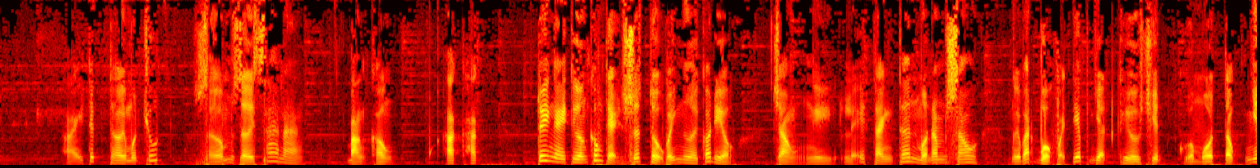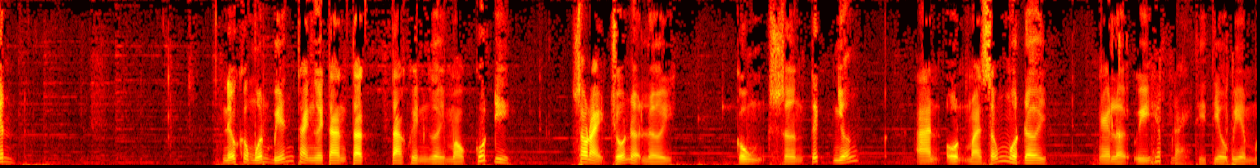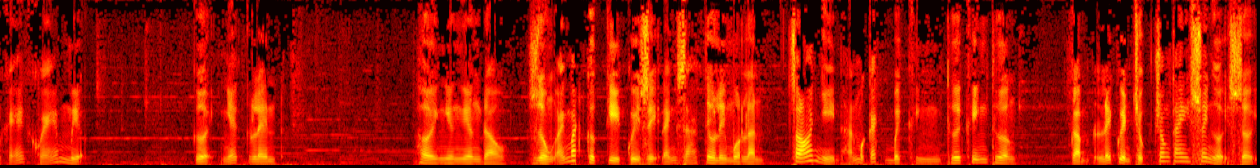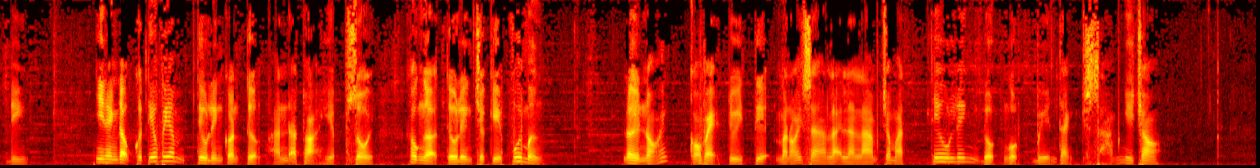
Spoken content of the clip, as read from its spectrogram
Hãy tức thời một chút, sớm rời xa nàng. Bằng không, hắc hắc. Tuy ngày thường không thể xuất thủ với người có điều, trong nghỉ lễ thành thân một năm sau, người bắt buộc phải tiếp nhận khiêu chiến của một tộc nhân. Nếu không muốn biến thành người tàn tật, ta khuyên người mau cút đi. Sau này trốn ở lời cùng sơn tích nhưỡng, an ổn mà sống một đời. Nghe lời uy hiếp này thì tiêu viêm khẽ khóe miệng, cười nhếch lên. Hơi nghiêng nghiêng đầu, dùng ánh mắt cực kỳ quỷ dị đánh giá tiêu linh một lần. Sau đó nhìn hắn một cách bịch hình thưa khinh thường Cầm lấy quyền trục trong tay xoay người rời đi Nhìn hành động của tiêu viêm Tiêu Linh còn tưởng hắn đã thỏa hiệp rồi Không ngờ Tiêu Linh chưa kịp vui mừng Lời nói có vẻ tùy tiện mà nói ra lại là làm cho mặt Tiêu Linh đột ngột biến thành xám như cho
